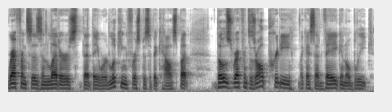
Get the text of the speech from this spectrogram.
references and letters that they were looking for a specific house, but those references are all pretty, like I said, vague and oblique.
